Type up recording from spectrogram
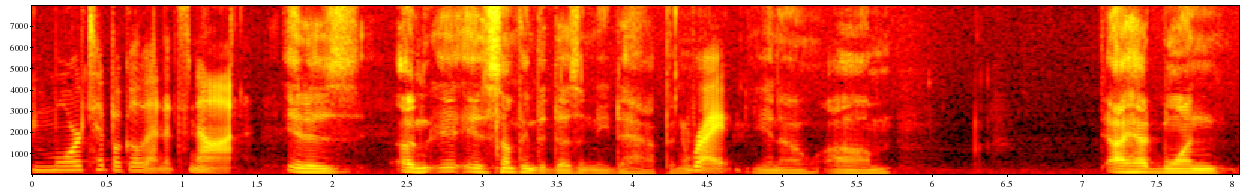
more typical than it's not. It is. Um, it is something that doesn't need to happen. Right. You know, um, I had one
